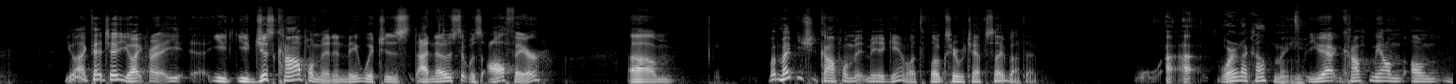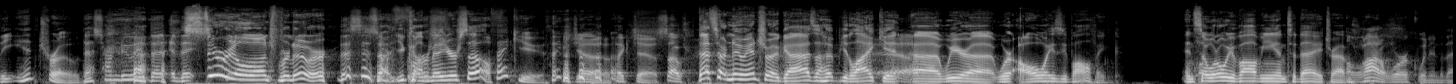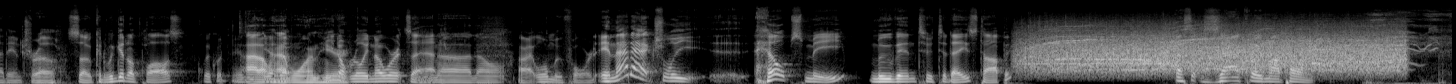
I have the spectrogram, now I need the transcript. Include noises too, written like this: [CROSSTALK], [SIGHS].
You like that, Joe? You like you you, you just complimented me, which is I noticed it was off air. Um, but maybe you should compliment me again. Let the folks hear what you have to say about that. I, I, where did I compliment you? You act- compliment me on on the intro. That's our new. the, [LAUGHS] the, Serial entrepreneur. this is our You first- complimented yourself. Thank you, thank you, Joe. [LAUGHS] thank you, Joe. So That's our new intro, guys. I hope you like it. Uh, we're uh, we're always evolving. And so, what are we evolving in today, Travis? a lot of work went into that intro. So could we get an applause? Quick one. I don't have one here. You don't really know where it's at. No, I don't. All right, we'll move forward. And that actually uh, helps me move into today's topic. That's exactly my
